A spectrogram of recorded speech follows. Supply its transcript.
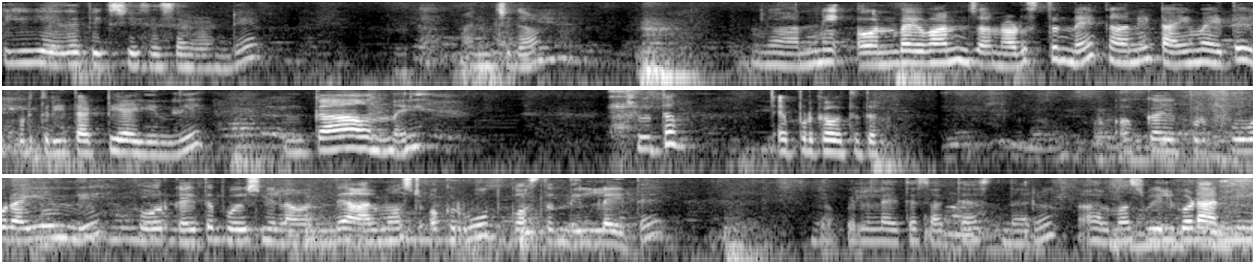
టీవీ ఏదో ఫిక్స్ చేసేసాడండి. మంచిగా. ఇంకా అన్నీ వన్ బై వన్ నడుస్తున్నాయి కానీ టైం అయితే ఇప్పుడు త్రీ థర్టీ అయ్యింది. ఇంకా ఉన్నాయి. చూద్దాం ఎప్పటికవుతుందో. ఒక ఇప్పుడు ఫోర్ అయ్యింది. ఫోర్కి అయితే పొజిషన్ ఇలా ఉంది. ఆల్మోస్ట్ ఒక రూప్కి వస్తుంది ఇల్లు అయితే. పిల్లలు అయితే సర్దేస్తున్నారు. ఆల్మోస్ట్ వీళ్ళు కూడా అన్ని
